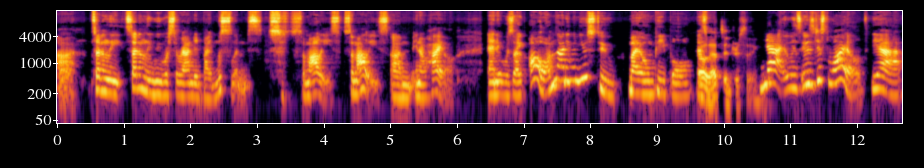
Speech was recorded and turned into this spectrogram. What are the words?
Uh, suddenly, suddenly we were surrounded by Muslims, Somalis, Somalis um, in Ohio, and it was like oh i'm not even used to my own people oh that's well. interesting yeah it was it was just wild yeah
